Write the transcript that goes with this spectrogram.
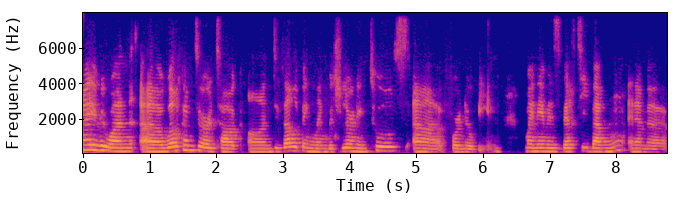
Hi, everyone. Uh, welcome to our talk on developing language learning tools uh, for Nubian. My name is Bertie Baron, and I'm a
